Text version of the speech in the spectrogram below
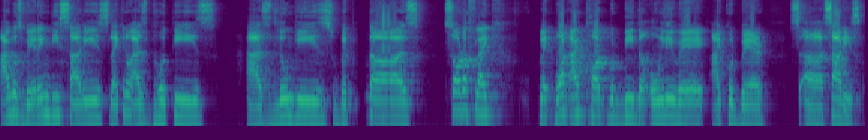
i was wearing these saris like you know as dhotis as lungis with sort of like like what i thought would be the only way i could wear uh, saris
